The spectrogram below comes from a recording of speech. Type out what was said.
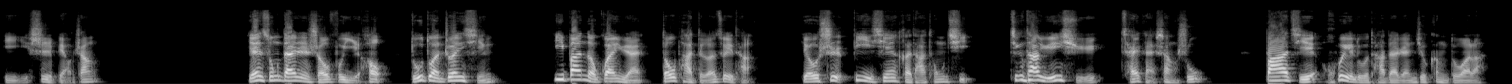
以示表彰。严嵩担任首辅以后，独断专行，一般的官员都怕得罪他，有事必先和他通气，经他允许才敢上书。巴结贿赂他的人就更多了。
